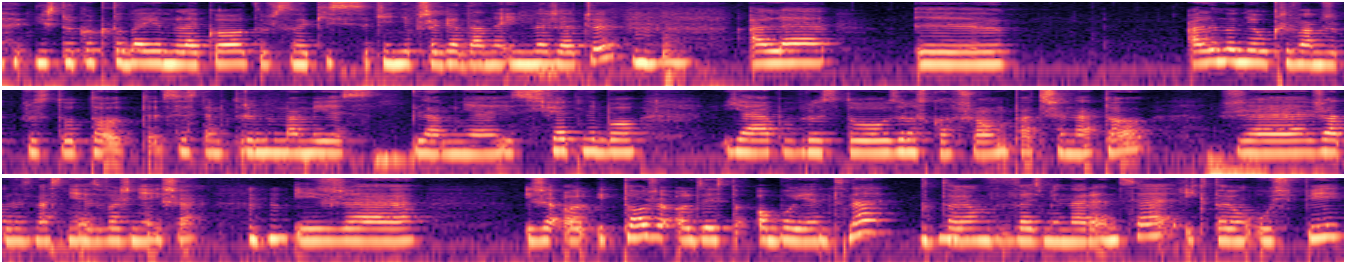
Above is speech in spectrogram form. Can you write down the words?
niż tylko kto daje mleko. To już są jakieś takie nieprzegadane inne rzeczy. Ale... Y, ale no nie ukrywam, że po prostu to, ten system, który my mamy jest dla mnie jest świetny, bo ja po prostu z rozkoszą patrzę na to, że żadne z nas nie jest ważniejsze mhm. i że i, że i to, że Oldze jest to obojętne, mhm. kto ją weźmie na ręce i kto ją uśpi,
